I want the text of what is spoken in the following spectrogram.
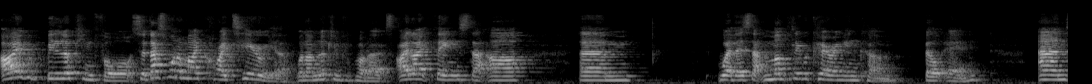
I would be looking for, so that's one of my criteria when I'm looking for products. I like things that are, um, where there's that monthly recurring income built in. And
